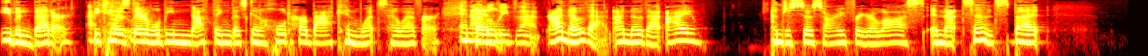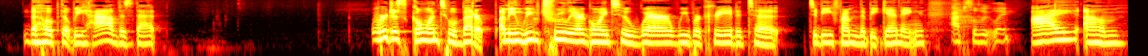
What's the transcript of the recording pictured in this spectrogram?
even better because there will be nothing that's going to hold her back in whatsoever And I believe that. I know that. I know that. I I'm just so sorry for your loss in that sense, but the hope that we have is that we're just going to a better I mean, we truly are going to where we were created to to be from the beginning. Absolutely. I um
